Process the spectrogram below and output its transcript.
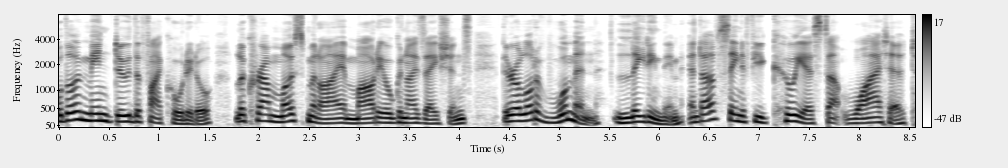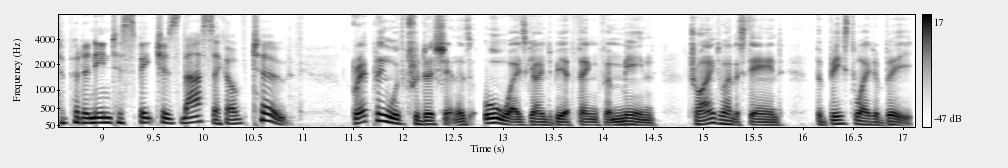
Although men do the whai kōrero, look around most marae and Māori organisations, there are a lot of women leading them, and I've seen a few kuia start waiata to put an end to speeches they're sick of too. Grappling with tradition is always going to be a thing for men trying to understand the best way to be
